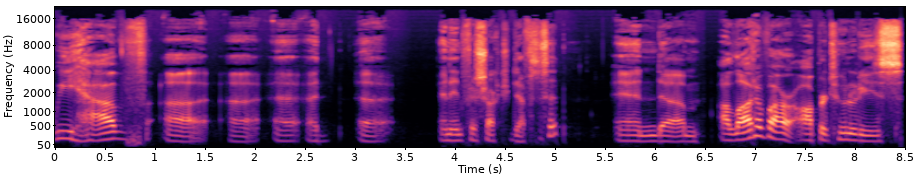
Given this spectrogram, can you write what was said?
we have uh, uh, a, a, an infrastructure deficit, and um, a lot of our opportunities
